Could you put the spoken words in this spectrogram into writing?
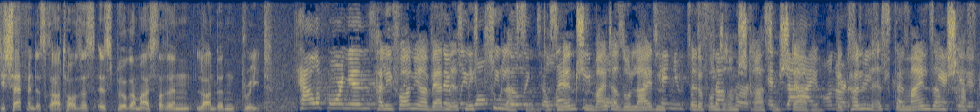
Die Chefin des Rathauses ist Bürgermeisterin London Breed. Kalifornier werden es nicht zulassen, dass Menschen weiter so leiden und auf unseren Straßen sterben. Wir können es gemeinsam schaffen.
